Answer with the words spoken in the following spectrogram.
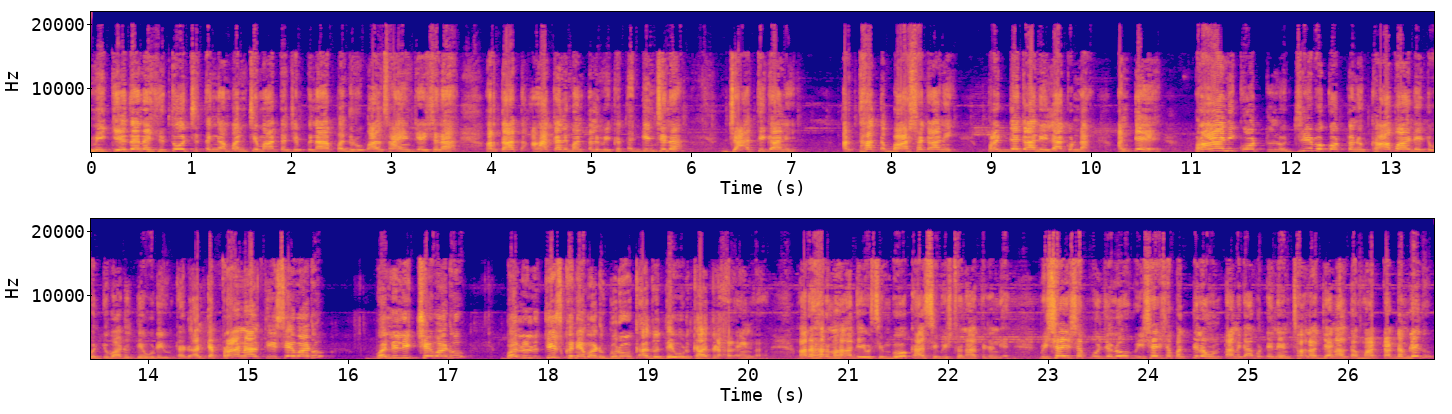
మీకు ఏదైనా హితోచితంగా మంచి మాట చెప్పినా పది రూపాయలు సాయం చేసినా అర్థాత్ ఆకలి మంటలు మీకు తగ్గించినా జాతి కానీ అర్థాత్ భాష కానీ ప్రజ్ఞ కానీ లేకుండా అంటే ప్రాణి కోట్లను జీవకోట్లను కాపాడేటువంటి వాడు దేవుడై ఉంటాడు. అంటే ప్రాణాలు తీసేవాడు బలులిచ్చేవాడు బలులు తీసుకునేవాడు గురువు కాదు దేవుడు కాదు ఆయన. హరహర మహాదేవ్ సింబో కాశీ విశ్వనాథ్ గంగే. విశేష పూజలో విశేష భక్తిలో ఉంటాను కాబట్టి నేను చాలా జనాలతో మాట్లాడడం లేదు.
